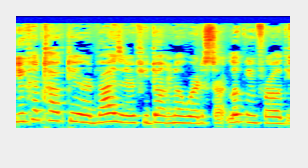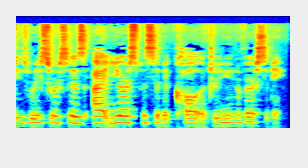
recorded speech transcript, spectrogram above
You can talk to your advisor if you don't know where to start looking for all these resources at your specific college or university.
